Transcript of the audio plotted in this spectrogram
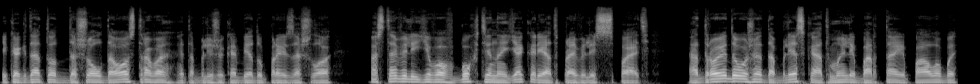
и когда тот дошел до острова, это ближе к обеду произошло, поставили его в бухте на якорь и отправились спать. А дроиды уже до блеска отмыли борта и палубы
